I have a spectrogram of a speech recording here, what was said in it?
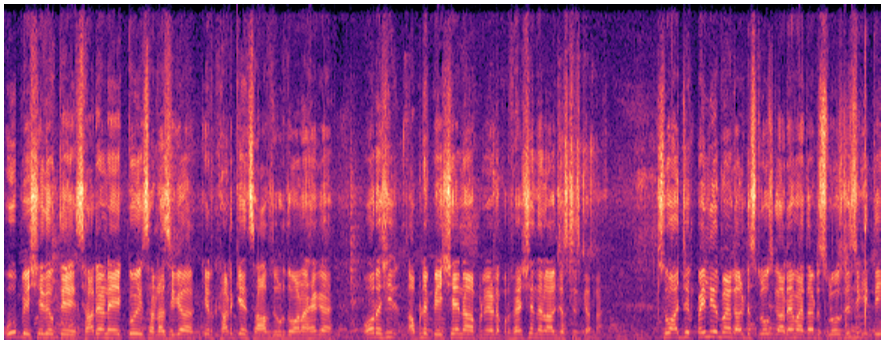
ਉਹ ਪੇਸ਼ੇ ਦੇ ਉੱਤੇ ਸਾਰਿਆਂ ਨੇ ਇੱਕੋ ਹੀ ਸਾਡਾ ਸੀਗਾ ਕਿ ਖੜ ਕੇ ਇਨਸਾਫ ਜ਼ਰੂਰ ਦਿਵਾਉਣਾ ਹੈਗਾ ਔਰ ਅਸੀਂ ਆਪਣੇ ਪੇਸ਼ੇ ਨਾਲ, ਆਪਣੇ ਜਿਹੜਾ ਪ੍ਰੋਫੈਸ਼ਨ ਦੇ ਨਾਲ ਜਸਟਿਸ ਕਰਨਾ ਸੋ ਅੱਜ ਪਹਿਲੀ ਵਾਰ ਮੈਂ ਗੱਲ ਡਿਸਕਲੋਜ਼ ਕਰ ਰਿਹਾ, ਮੈਂ ਤਾਂ ਡਿਸਕਲੋਜ਼ ਨਹੀਂ ਸੀ ਕੀਤੀ।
